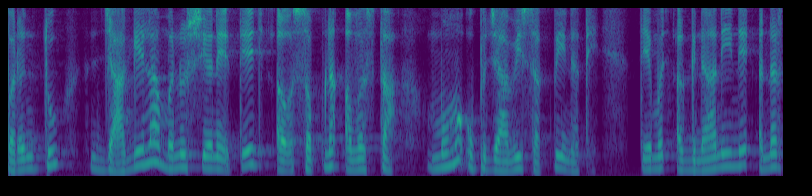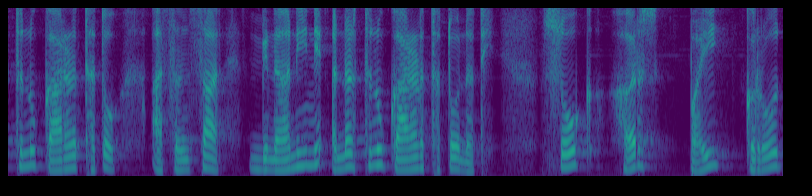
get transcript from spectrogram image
પરંતુ જાગેલા મનુષ્યને તે જ સ્વપ્ન અવસ્થા મોહ ઉપજાવી શકતી નથી. તેમજ અજ્ઞાનીને અનર્થનું કારણ થતો આ સંસાર જ્ઞાનીને અનર્થનું કારણ થતો નથી. શોક, હર્ષ, ભય, ક્રોધ,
